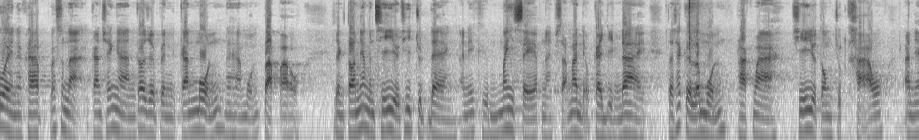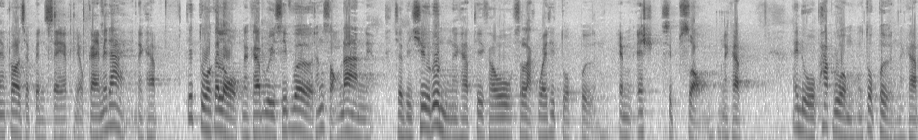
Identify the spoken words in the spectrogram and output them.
ด้วยนะครับ ลักษณะการใช้งานก็จะเป็นการหมุนนะฮะหมุนปรับเอา อย่างตอนนี้มันชี้อยู่ที่จุดแดง อันนี้คือไม่เซฟนะ สามารถเดี๋ยวไกยิงได้ แต่ถ้าเกิดเราหมุนผลักมาชี้อยู่ตรงจุดขาว อันนี้ก็จะเป็นเซฟเดี๋ยวไกไม่ได้นะครับ ที่ตัวกระโหลกนะครับ receiver ทั้งสองด้านเนี่ยจะมีชื่อรุ่นนะครับที่เขาสลักไว้ที่ตัวปืน MH12 นะครับ ให้ดูภาพรวมของตัวปืนนะครับ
